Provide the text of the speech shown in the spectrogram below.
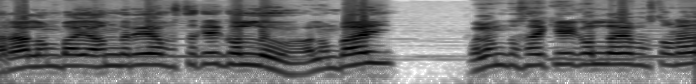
আর আলম ভাই আপনার এই অবস্থা কে করল? আলম ভাই বললাম তো সাই কে করল এই অবস্থাটা?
